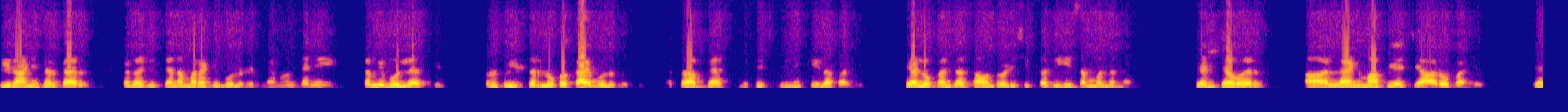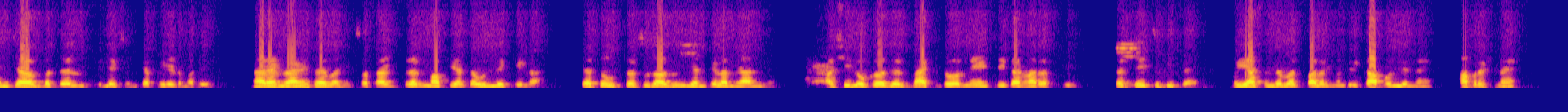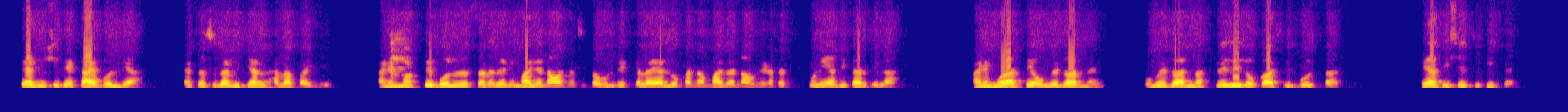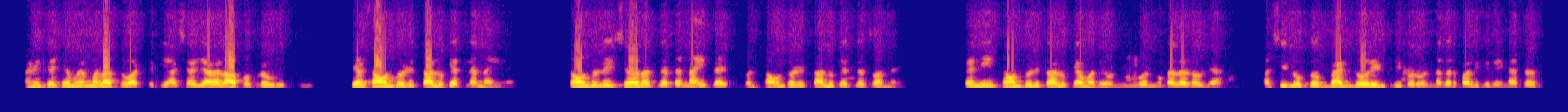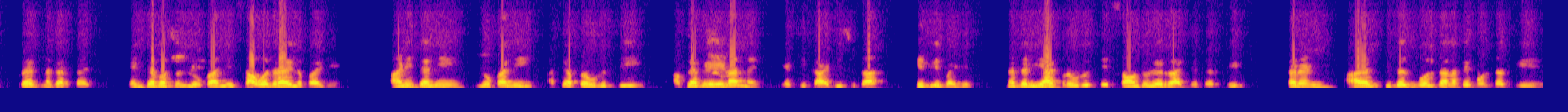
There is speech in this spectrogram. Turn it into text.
की राणी सरकार कदाचित त्यांना मराठी बोलत येत नाही म्हणून त्यांनी कमी बोलले असतील. परंतु इतर लोक काय बोलत होते याचा अभ्यास नितीशजींनी केला पाहिजे. त्या लोकांचा सावंतवाडीशी कधीही संबंध नाही. ज्यांच्यावर लँड माफियाचे आरोप आहेत. ज्यांच्याबद्दल इलेक्शनच्या पिरियडमध्ये नारायण राणे साहेबांनी स्वतः ड्रग माफियाचा उल्लेख केला. त्याचं उत्तर सुद्धा अजून जनतेला मिळालं नाही. अशी लोक जर बॅकडोअरने एंट्री करणार असतील तर ते चुकीचं आहे. मग या संदर्भात पालकमंत्री का बोलले नाही? हा प्रश्न आहे. त्या दिवशी ते काय बोलल्या? याचा सुद्धा विचार झाला पाहिजे. आणि मग ते बोलत असताना त्यांनी माझ्या नावाचा सुद्धा उल्लेख केला. या लोकांना माझं नाव घेण्याचा कुणी अधिकार दिला? आणि मुळात ते उमेदवार नाही. उमेदवार नसलेली लोक अशी बोलतात. हे अतिशय चुकीचं आहे. आणि त्याच्यामुळे मला असं वाटतं की अशा ज्या वेळेला अपप्रवृत्ती त्या सावंतवाडी तालुक्यातल्या नाही आहेत. सावंतवाडी शहरातल्या तर नाहीच आहेत पण सावंतवाडी तालुक्यातल्या नाही. त्यांनी सावंतवाडी तालुक्यामध्ये येऊन निवडणुका लढवल्या. अशी लोक बॅकडोर एंट्री करून नगरपालिकेत येण्याचा प्रयत्न करतायत. त्यांच्यापासून लोकांनी सावध राहिलं पाहिजे. आणि त्यांनी लोकांनी अशा प्रवृत्ती आपल्याकडे येणार नाही याची काळजी सुद्धा घेतली पाहिजे. नाहीतर या प्रवृत्तीत सावंतवाडीवर राज्य करतील. कारण आज तिथंच बोलताना ते बोलतात की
